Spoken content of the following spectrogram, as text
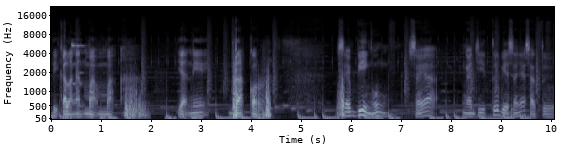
di kalangan emak-emak yakni drakor. Saya bingung. Saya ngaji itu biasanya satu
